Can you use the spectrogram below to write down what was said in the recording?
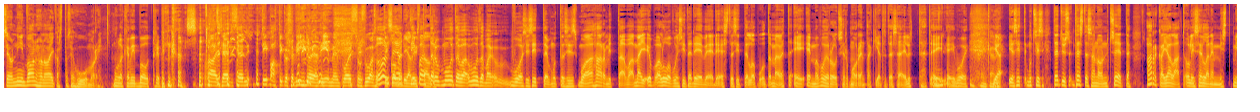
se on niin vanhanaikaista se huumori. Mulla kävi boat tripin kanssa. Ai se, se tipahtiko se vihdoin ja viimein pois sun suosikki komedialistalta? On tipahtanut muutama, muutama vuosi sitten, mutta siis mua harmittaa vaan. Mä jopa luovuin siitä DVDstä sitten lopulta. Mä että ei, en mä voi Roger Mooren takia tätä säilyttää, että ei, ei voi. Ja, ja sit, mutta siis täytyy tästä sanoa nyt se, että Arkajalat oli sellainen, mist, mi,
